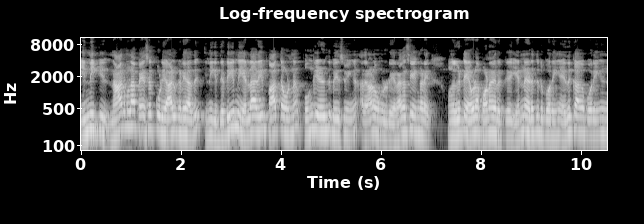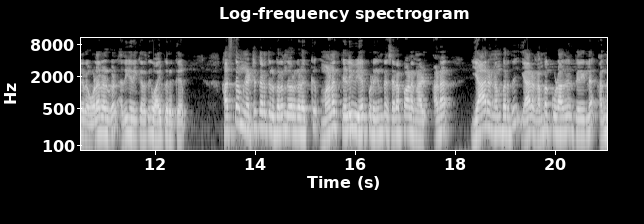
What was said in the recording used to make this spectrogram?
இன்றைக்கி நார்மலாக பேசக்கூடிய ஆள் கிடையாது. இன்றைக்கி திடீர்னு எல்லாரையும் பார்த்த உடனே பொங்கி எழுந்து பேசுவீங்க. அதனால் உங்களுடைய ரகசியங்களை உங்ககிட்ட எவ்வளோ பணம் இருக்குது என்ன எடுத்துகிட்டு போகிறீங்க எதுக்காக போகிறீங்கிற உளறல்கள் அதிகரிக்கிறதுக்கு வாய்ப்பு இருக்குது ஹஸ்தம் நட்சத்திரத்தில் பிறந்தவர்களுக்கு மன தெளிவு ஏற்படுகின்ற சிறப்பான நாள். ஆனால் யாரை நம்புறது யாரை நம்பக்கூடாதுன்னு தெரியல. அந்த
